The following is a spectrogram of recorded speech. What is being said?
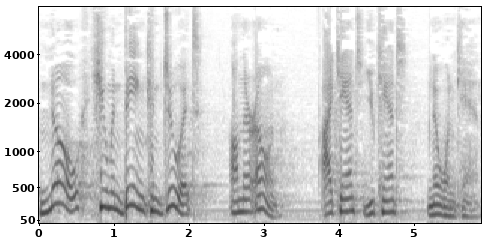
no human being can do it on their own. I can't, you can't, no one can.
